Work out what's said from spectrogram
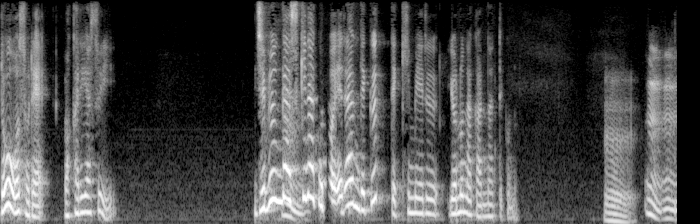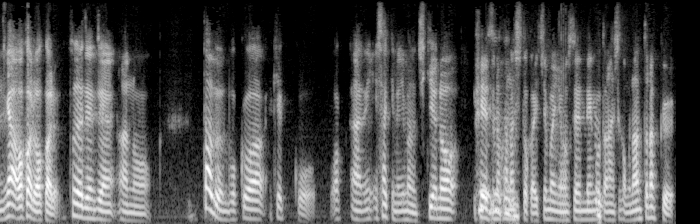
どうそれ？わかりやすい？自分が好きなことを選んでいくって決める世の中になっていくの。うん。うんうん。いや、わかるわかる。それは全然、あの、多分僕は結構、わあのさっきの今の地球のフェーズの話とか、1万4000年後の話とかもなんとなく、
